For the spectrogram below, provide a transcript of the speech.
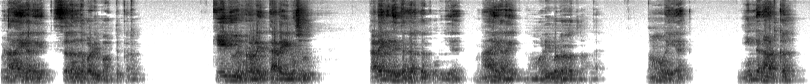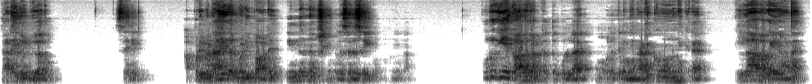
விநாயகரே சிறந்த வழிபாட்டு கடவுள் கேது என்றாலே தடைன்னு சொல்லுவோம் தடைகளை தகர்க்கக்கூடிய விநாயகரை நாம் வழிபடுறதுனால நம்முடைய நீண்ட நாட்கள் தடைகள் விலகும். சரி அப்படி விநாயகர் வழிபாடு என்னென்ன விஷயங்களை சரி செய்யும் அப்படின்னா குறுகிய காலகட்டத்துக்குள்ள உங்களுக்கு நீங்க நடக்கணும்னு நினைக்கிற எல்லா வகையான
